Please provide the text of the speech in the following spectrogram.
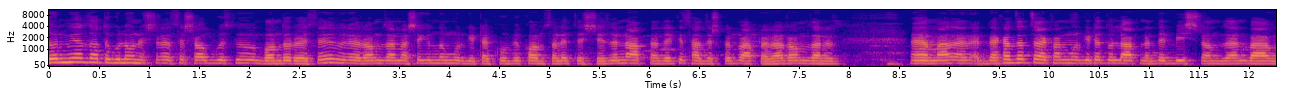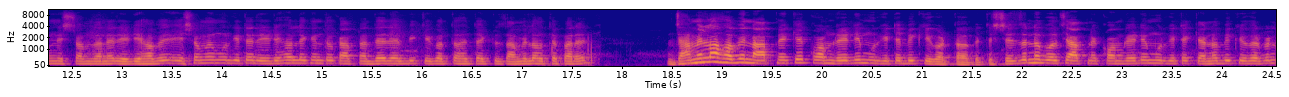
ধর্মীয় যতগুলো অনুষ্ঠান আছে সব কিছু বন্ধ রয়েছে। রমজান মাসে কিন্তু মুরগিটা খুবই কম চলে, তো সেই জন্য আপনাদেরকে সাজেস্ট করব, আপনারা রমজানের দেখা যাচ্ছে এখন মুরগিটা তুললে আপনাদের বিশ রমজান বা উনিশ রমজানে রেডি হবে। এই সময় মুরগিটা রেডি হলে কিন্তু আপনাদের বিক্রি করতে হয়তো একটু ঝামেলা হতে পারে। ঝামেলা হবে না, আপনাকে কম রেটে মুরগিটা বিক্রি করতে হবে। তো সেই জন্য বলছি, আপনি কম রেটে মুরগিটা কেন বিক্রি করবেন?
